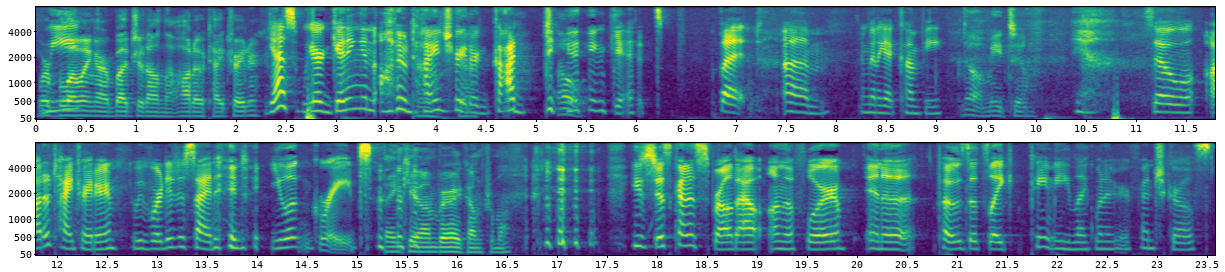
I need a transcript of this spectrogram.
We're we- blowing our budget on the auto titrator. Yes, we are getting an auto titrator. God Oh. dang it. But um I'm gonna get comfy. Oh, me too. Yeah. So auto titrator, we've already decided you look great. Thank you. I'm very comfortable. He's just kind of sprawled out on the floor in a pose that's like, paint me like one of your French girls.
